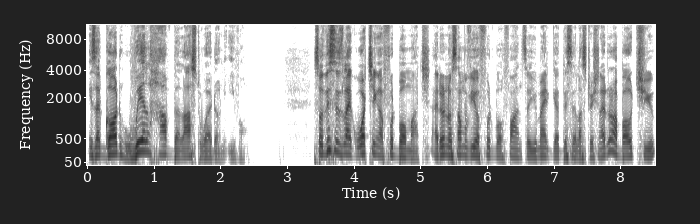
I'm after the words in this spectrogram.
is that God will have the last word on evil. So this is like watching a football match. I don't know, some of you are football fans, so you might get this illustration. I don't know about you,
